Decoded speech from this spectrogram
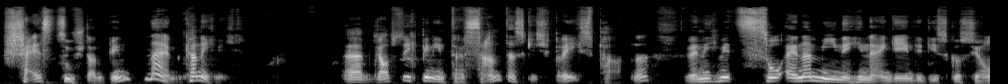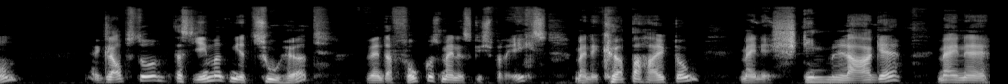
Scheißzustand bin? Nein, kann ich nicht. Äh, glaubst du, ich bin interessant als Gesprächspartner, wenn ich mit so einer Mine hineingehe in die Diskussion? Äh, glaubst du, dass jemand mir zuhört, wenn der Fokus meines Gesprächs, meine Körperhaltung, meine Stimmlage, meine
